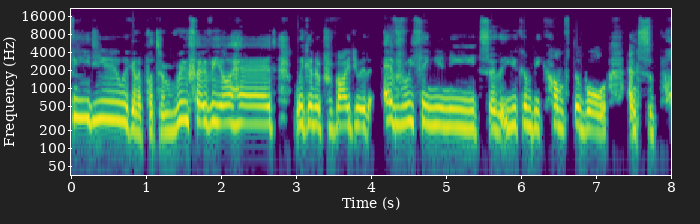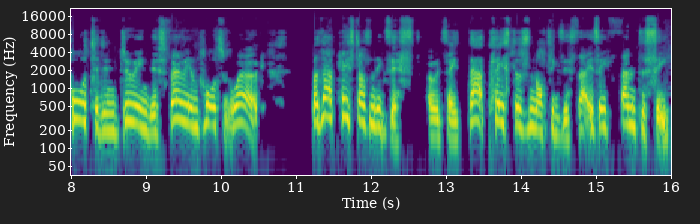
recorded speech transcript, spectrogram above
feed you. We're going to put a roof over your head. We're going to provide you with everything you need so that you can be comfortable and supported in doing this very important work. But that place doesn't exist. I would say that place does not exist. That is a fantasy.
